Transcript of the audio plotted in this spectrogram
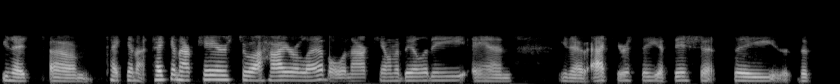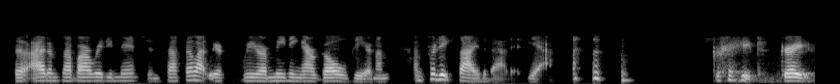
you know, um, taking taking our cares to a higher level and our accountability and you know accuracy, efficiency, the the items I've already mentioned. So I feel like we're we are meeting our goals here, and I'm I'm pretty excited about it. Yeah. Great, great.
